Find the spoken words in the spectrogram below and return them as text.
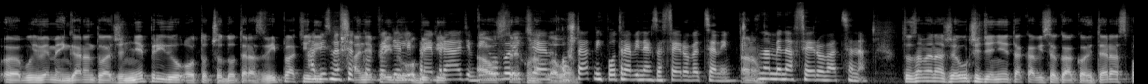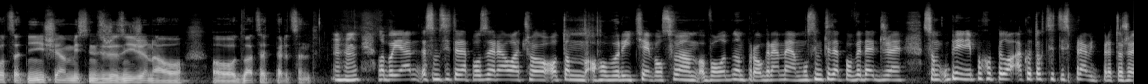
uh, vieme im garantovať, že neprídu o to, čo doteraz vyplatili aby sme všetko a neprídu vedeli o byty prebrať. Vy hovoríte o štátnych potravinách za férové ceny. Čo znamená férová cena? To znamená, že určite nie je taká vysoká, ako je teraz, podstatne nižšia. Myslím si, že znížená o, o 20 uh-huh. Mhm. Lebo ja som si teda pozerala, čo o tom hovoríte vo svojom volebnom programe a musím teda povedať, že som úplne nepochopila, ako to chcete spraviť, pretože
